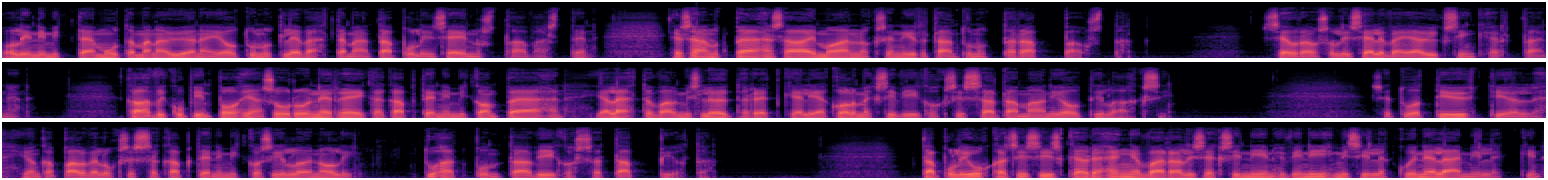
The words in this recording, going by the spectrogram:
oli nimittäin muutamana yönä joutunut levähtämään tapulin seinustaa vasten ja saanut päähänsä aimo annoksen irtaantunutta rappausta. Seuraus oli selvä ja yksinkertainen. Kahvikupin pohjan suuruinen reikä kapteeni Mikon päähän ja lähtövalmis löytöretkeilijä kolmeksi viikoksi satamaan joutilaaksi. Se tuotti yhtiölle, jonka palveluksessa kapteeni Mikko silloin oli, tuhat puntaa viikossa tappiota – Tapuli uhkasi siis käydä hengenvaaralliseksi niin hyvin ihmisille kuin eläimillekin,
